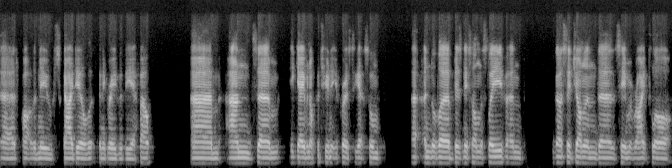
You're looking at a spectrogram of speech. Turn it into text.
uh, as part of the new Sky deal that's been agreed with the EFL. Um, and um, it gave an opportunity for us to get some uh, another business on the sleeve. And I've got to say, John and uh, the team at Right Floor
